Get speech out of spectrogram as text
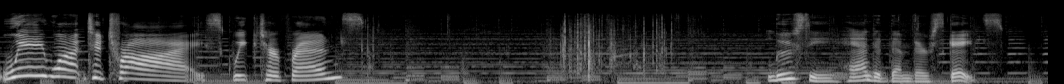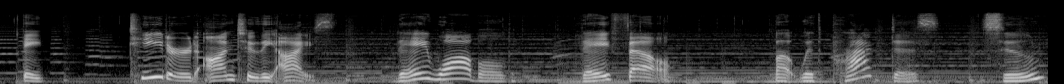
We want to try, squeaked her friends. Lucy handed them their skates. They teetered onto the ice. They wobbled. They fell. But with practice, soon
